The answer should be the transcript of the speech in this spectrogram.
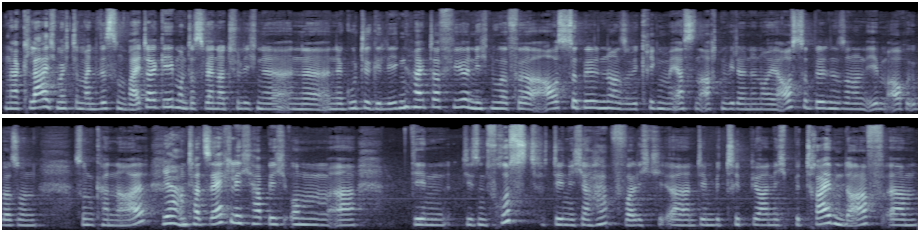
na klar, ich möchte mein Wissen weitergeben und das wäre natürlich eine, eine, eine gute Gelegenheit dafür, nicht nur für Auszubildende, also wir kriegen im ersten Achten wieder eine neue Auszubildende, sondern eben auch über so einen so einen Kanal. Ja. Und tatsächlich habe ich, um äh, den, diesen Frust, den ich ja habe, weil ich äh, den Betrieb ja nicht betreiben darf, ähm,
